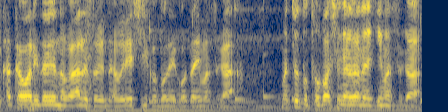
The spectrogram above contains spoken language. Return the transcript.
関わりというのがあるというのは嬉しいことでございますが、まあ、ちょっと飛ばしながらいきますが、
